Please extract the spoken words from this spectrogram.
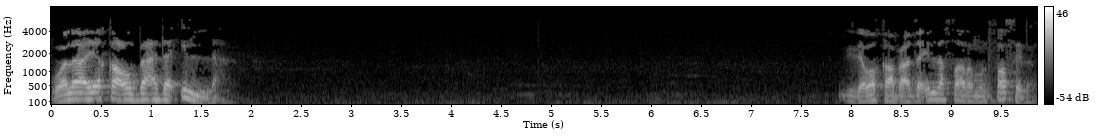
ولا يقع بعد إلا. إذا وقع بعد إلا صار منفصلا.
